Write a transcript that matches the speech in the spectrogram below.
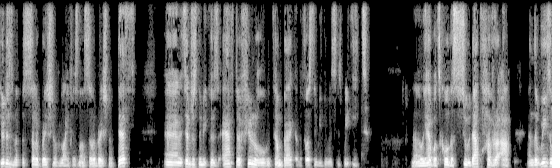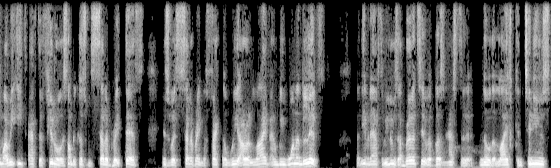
Judaism is a celebration of life. It's not a celebration of death. And it's interesting because after a funeral, we come back, and the first thing we do is, is we eat. Uh, we have what's called a Sudat Havra'ah. And the reason why we eat after a funeral is not because we celebrate death, is we're celebrating the fact that we are alive and we want to live that even after we lose our relative, a person has to know that life continues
